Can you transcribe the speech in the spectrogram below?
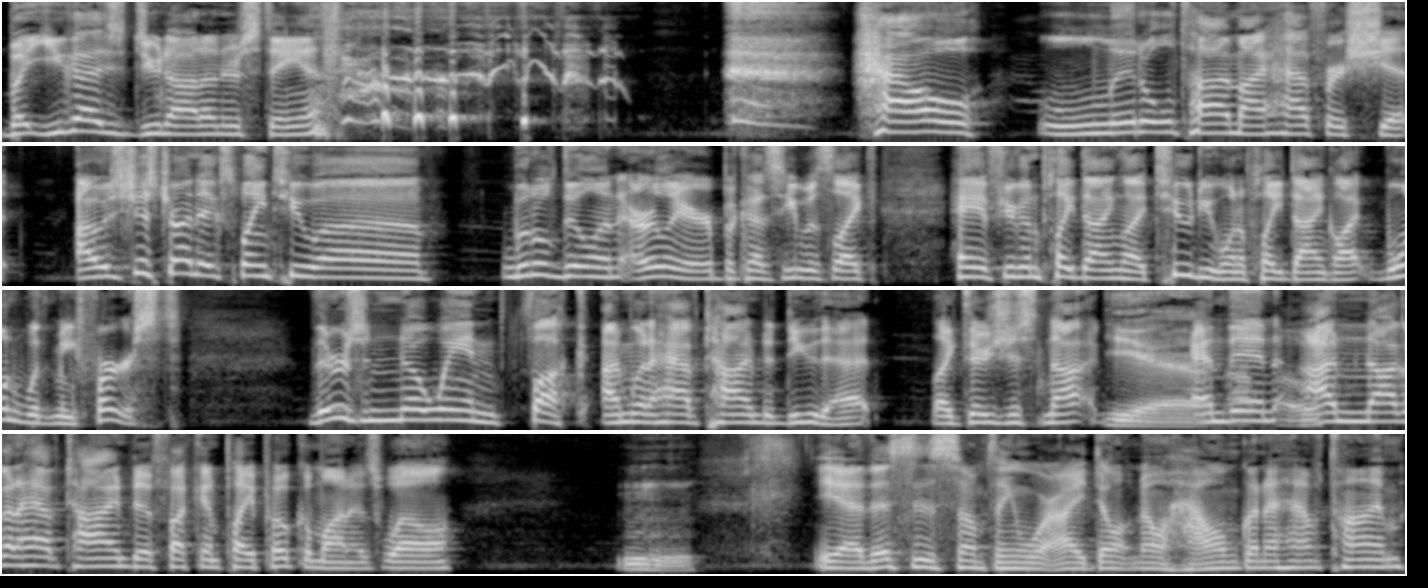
But you guys do not understand how little time I have for shit. I was just trying to explain to uh, little Dylan earlier because he was like, "Hey, if you're going to play Dying Light 2, do you want to play Dying Light 1 with me first? There's no way in fuck I'm going to have time to do that. Like there's just not Yeah, And then uh-oh. I'm not going to have time to fucking play Pokemon as well. yeah, this is something where I don't know how I'm going to have time,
